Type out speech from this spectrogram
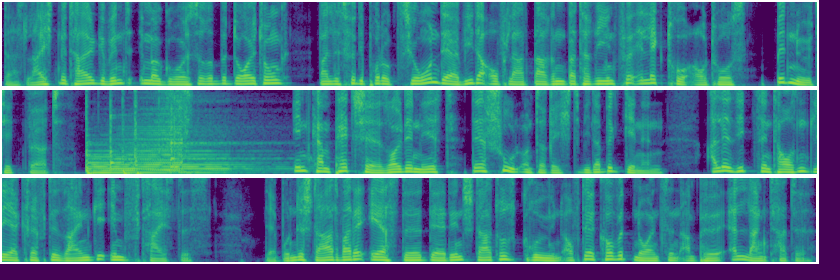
Das Leichtmetall gewinnt immer größere Bedeutung, weil es für die Produktion der wiederaufladbaren Batterien für Elektroautos benötigt wird. In Campeche soll demnächst der Schulunterricht wieder beginnen. Alle 17.000 Lehrkräfte seien geimpft, heißt es. Der Bundesstaat war der erste, der den Status Grün auf der Covid-19-Ampel erlangt hatte.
